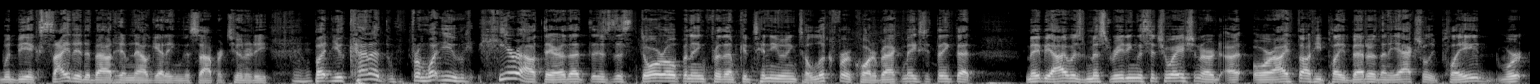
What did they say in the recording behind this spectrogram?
would be excited about him now getting this opportunity. But you kind of, from what you hear out there, that there's this door opening for them continuing to look for a quarterback makes you think that maybe I was misreading the situation or, uh, or I thought he played better than he actually played. Were,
